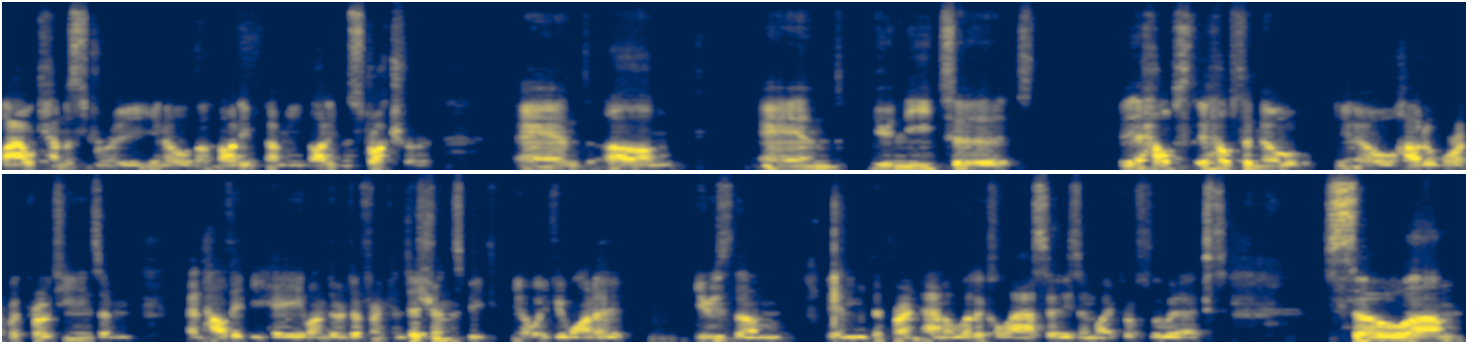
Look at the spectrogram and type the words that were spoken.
biochemistry, you know, not, not, even, I mean, not even structure. And, um, and you need to, it helps, it helps to know, you know, how to work with proteins and, and how they behave under different conditions. You know, if you want to use them in different analytical assays and microfluidics. So, um,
